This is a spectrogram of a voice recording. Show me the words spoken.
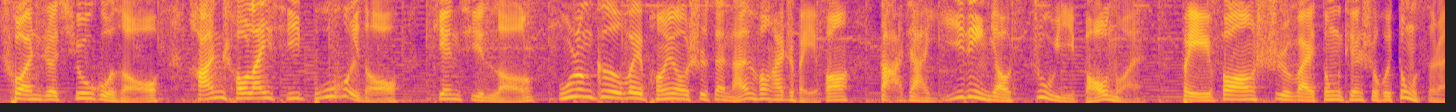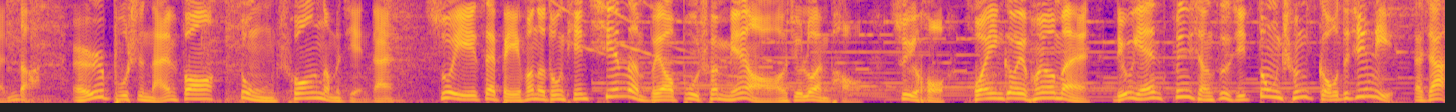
穿着秋裤走，寒潮来袭不会抖。天气冷，无论各位朋友是在南方还是北方，大家一定要注意保暖。北方室外冬天是会冻死人的，而不是南方冻疮那么简单。所以在北方的冬天，千万不要不穿棉袄就乱跑。最后，欢迎各位朋友们留言分享自己冻成狗的经历。大家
